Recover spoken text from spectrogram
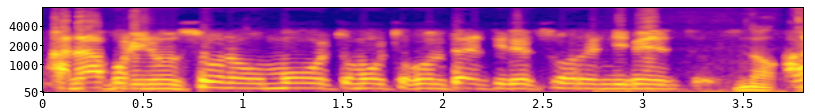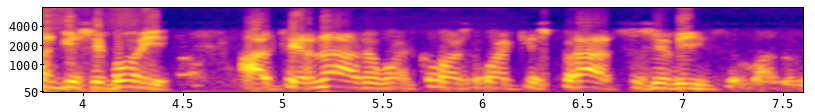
a Napoli non sono molto molto contenti del suo rendimento, no. anche se poi ha alternato qualcosa, qualche sprazzo si è visto, ma non,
